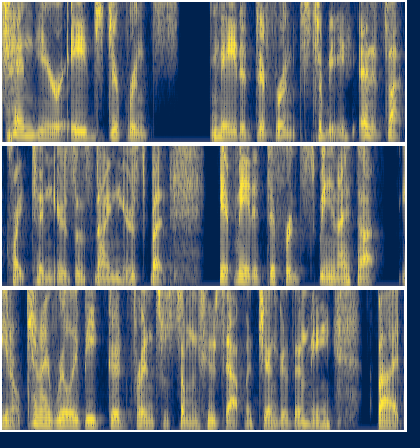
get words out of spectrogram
10 year age difference made a difference to me. And it's not quite 10 years, it's nine years, but it made a difference to me. And I thought, you know, can I really be good friends with someone who's that much younger than me? But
